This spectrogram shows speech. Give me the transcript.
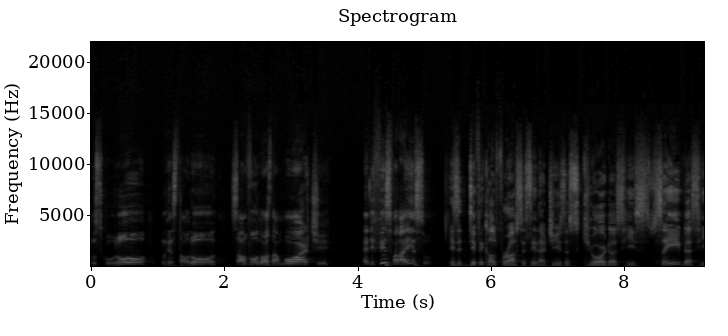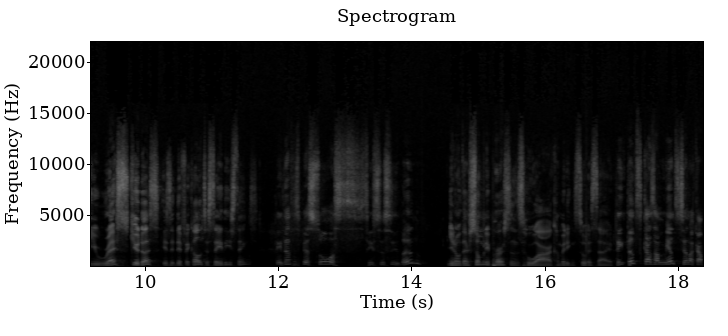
nos curou, nos restaurou, salvou nós da morte. É difícil falar isso? Is it difficult for us to say that Jesus cured us, He saved us, He rescued us? Is it difficult to say these things? Tem tantas pessoas se suicidando, You know, there's so many persons who are committing suicide. tem tantos casamentos sendo aca-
